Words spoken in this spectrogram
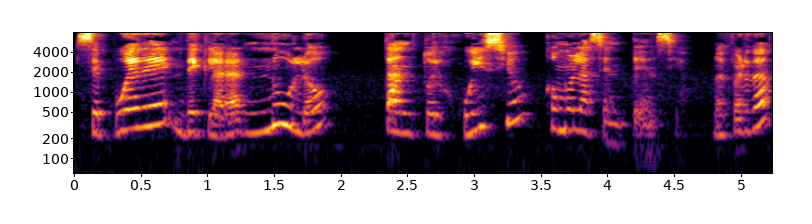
se puede declarar nulo tanto el juicio como la sentencia, ¿no es verdad?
